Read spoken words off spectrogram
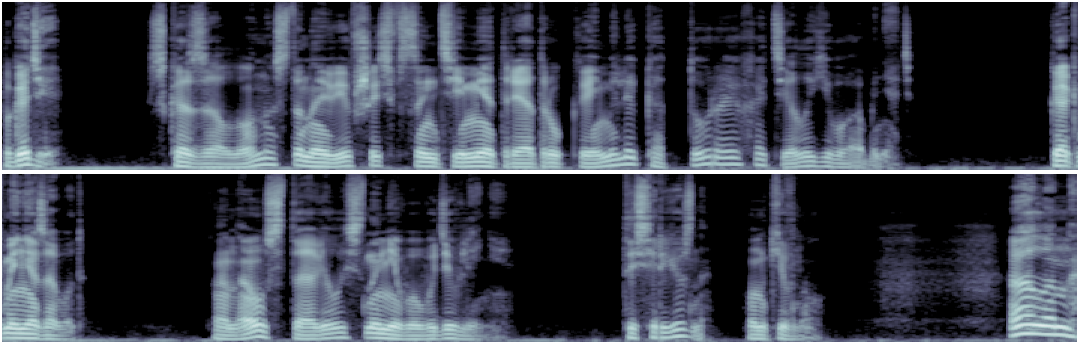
«Погоди», — сказал он, остановившись в сантиметре от рук Эмили, которая хотела его обнять. «Как меня зовут?» Она уставилась на него в удивлении. «Ты серьезно?» — он кивнул. «Алан,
